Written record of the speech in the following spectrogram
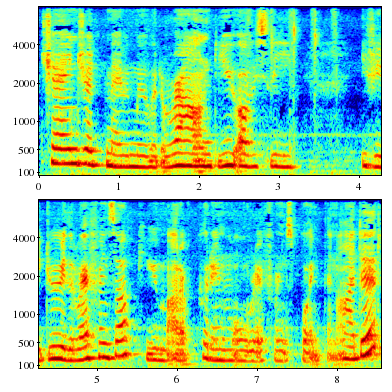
change it, maybe move it around. You obviously, if you drew the reference up, you might have put in more reference point than I did,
